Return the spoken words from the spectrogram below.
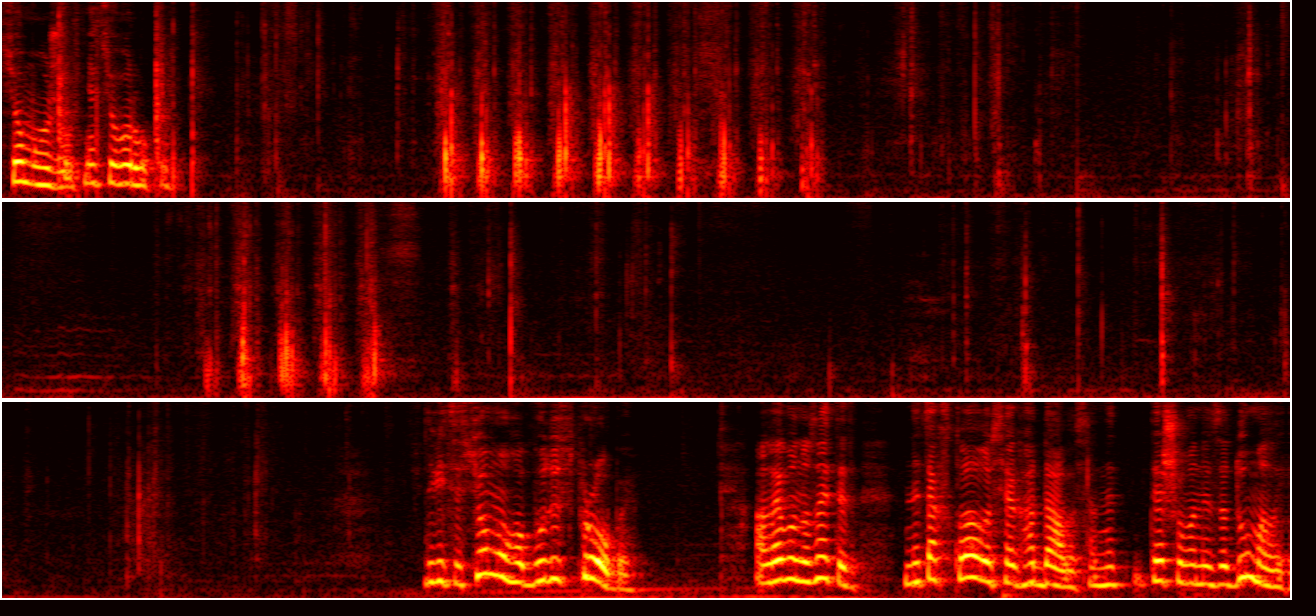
7 жовтня цього року. Дивіться, сьомого будуть спроби. Але воно, знаєте, не так склалося, як гадалося. Не те, що вони задумали,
